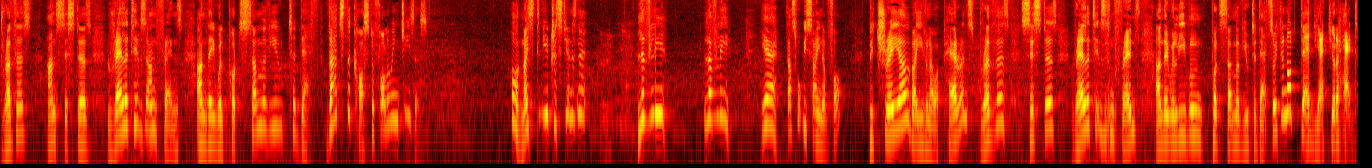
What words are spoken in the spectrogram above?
brothers and sisters, relatives and friends, and they will put some of you to death. That's the cost of following Jesus. Oh, nice to be a Christian, isn't it? Lovely. Lovely. Yeah, that's what we sign up for. Betrayal by even our parents, brothers, sisters, relatives, and friends, and they will even put some of you to death. So if you're not dead yet, you're ahead.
